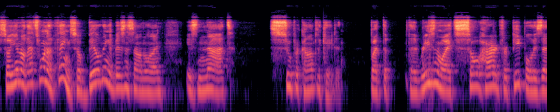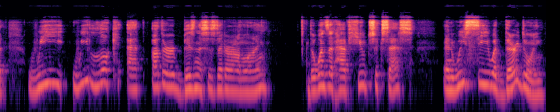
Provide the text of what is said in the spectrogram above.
So you know that's one of the things. So building a business online is not super complicated. But the the reason why it's so hard for people is that we we look at other businesses that are online the ones that have huge success and we see what they're doing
